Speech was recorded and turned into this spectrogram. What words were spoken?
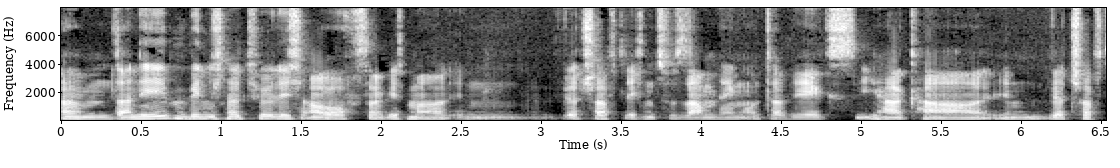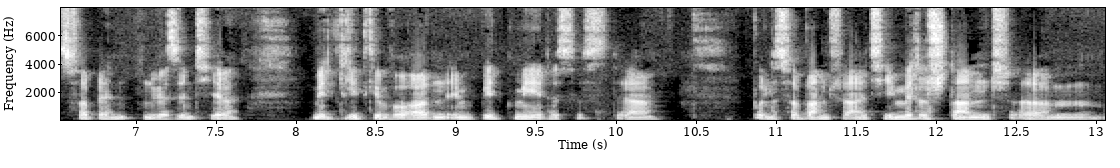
Ähm, daneben bin ich natürlich auch, sage ich mal, in wirtschaftlichen Zusammenhängen unterwegs, IHK, in Wirtschaftsverbänden. Wir sind hier Mitglied geworden im BITME, das ist der Bundesverband für IT-Mittelstand, ähm,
